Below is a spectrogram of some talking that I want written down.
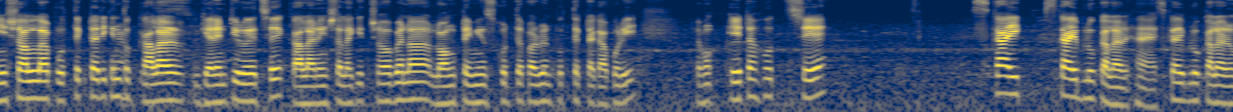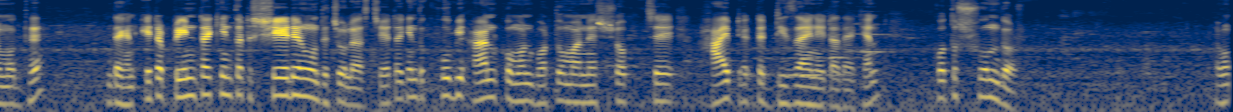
ইনশাল্লাহ প্রত্যেকটারই কিন্তু কালার গ্যারেন্টি রয়েছে। কালার ইনশাল্লাহ কিচ্ছু হবে না। লং টাইম ইউজ করতে পারবেন প্রত্যেকটা কাপড়ই। এবং এটা হচ্ছে স্কাই স্কাই ব্লু কালার হ্যাঁ স্কাই ব্লু কালারের মধ্যে। দেখেন, এটা প্রিন্টটা কিন্তু একটা শেডের মধ্যে চলে আসছে। এটা কিন্তু খুবই আনকমন বর্তমানে সবচেয়ে হাইপড একটা ডিজাইন এটা দেখেন। কত সুন্দর। এবং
